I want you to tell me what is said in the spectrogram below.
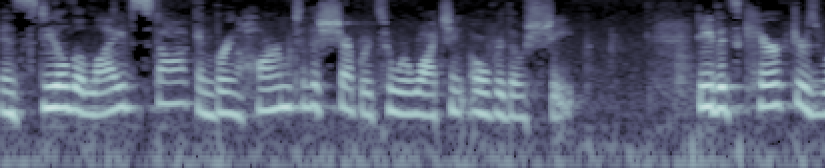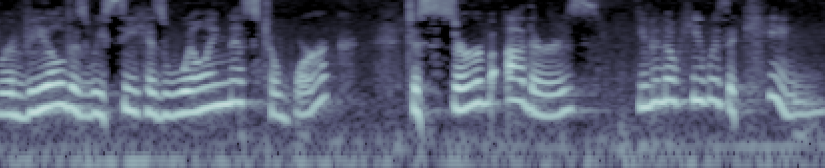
and steal the livestock and bring harm to the shepherds who were watching over those sheep. David's character is revealed as we see his willingness to work, to serve others, even though he was a king,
